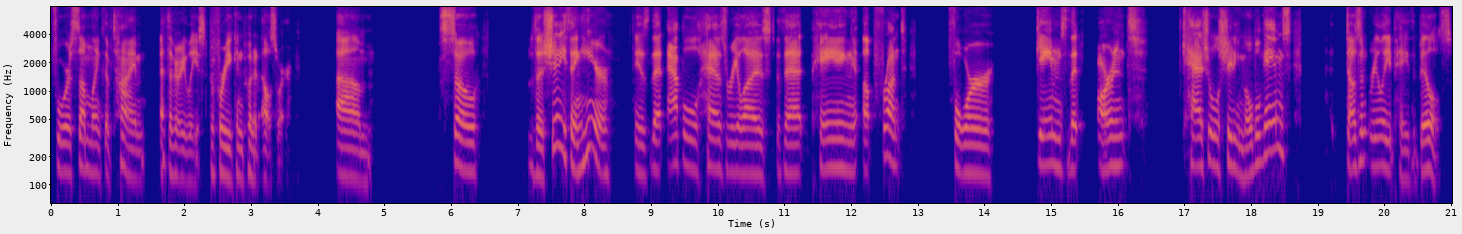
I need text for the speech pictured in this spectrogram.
for some length of time, at the very least, before you can put it elsewhere. Um, so the shitty thing here is that Apple has realized that paying upfront for games that aren't casual shitty mobile games doesn't really pay the bills.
